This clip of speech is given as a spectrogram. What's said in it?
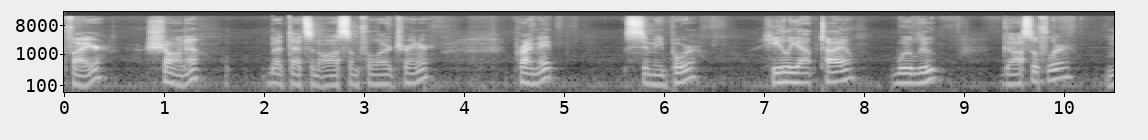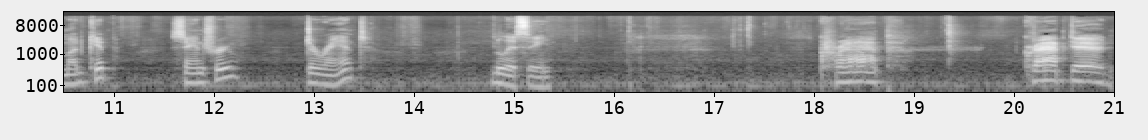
Fire, Shauna, bet that's an awesome full art trainer. Primeape, Simipour, Helioptile, Wooloo, Gossifleur, Mudkip, Sandshrew, Durant, Blissey. Crap. Crap, dude.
